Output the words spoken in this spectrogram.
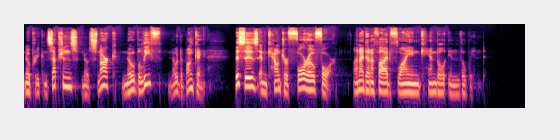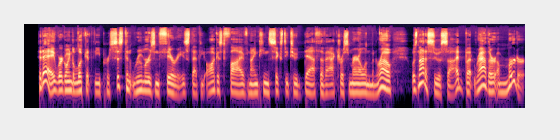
No preconceptions, no snark, no belief, no debunking. This is Encounter 404 Unidentified Flying Candle in the Wind. Today, we're going to look at the persistent rumors and theories that the August 5, 1962 death of actress Marilyn Monroe was not a suicide, but rather a murder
